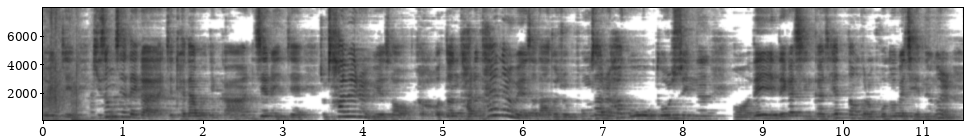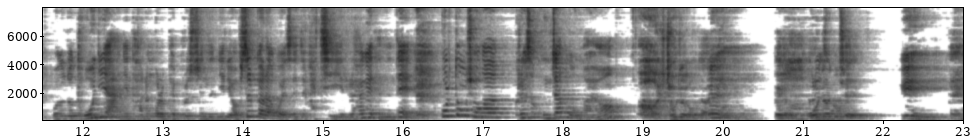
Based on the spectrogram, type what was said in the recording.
아, 저도 이제 기성세대가 이제 되다 보니까 이제는 이제 좀 사회를 위해서 어, 어떤 다른 타인을 위해서 나도 좀 봉사를 하고 도울 수 있는 어, 내 내가 지금까지 했던 그런 본업의 재능을 정도 돈이 아닌 다른 걸로 베풀 수 있는 일이 없을까라고 해서 이제 같이 일을 하게 됐는데 네. 꼴통쇼가 그래서 공짜인 건가요? 아, 저죠. 네. 네, 아, 그래서- 5년째 예. 네.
